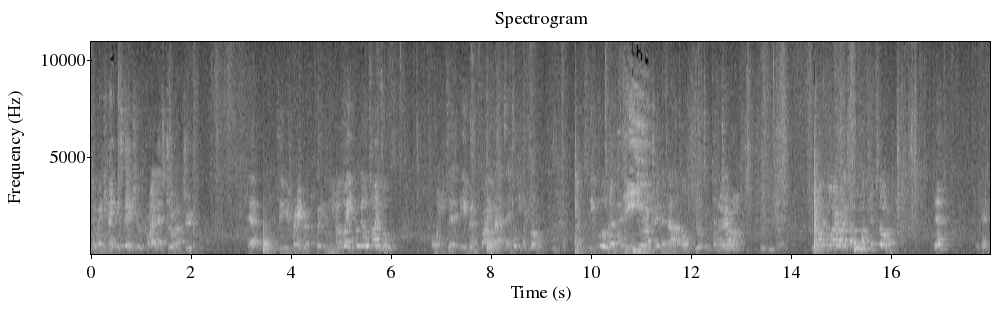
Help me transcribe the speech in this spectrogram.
And then when you make mistakes, you'll cry, that's true not true. Yeah? See if you're brave to put it. You know the way you put little titles? I want you to even find that and say what you did wrong. People learn that. Or not true, and then they'll have all your TikTok No, channel. wrong. You know who I write up my tips, don't I? Yeah? Okay?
